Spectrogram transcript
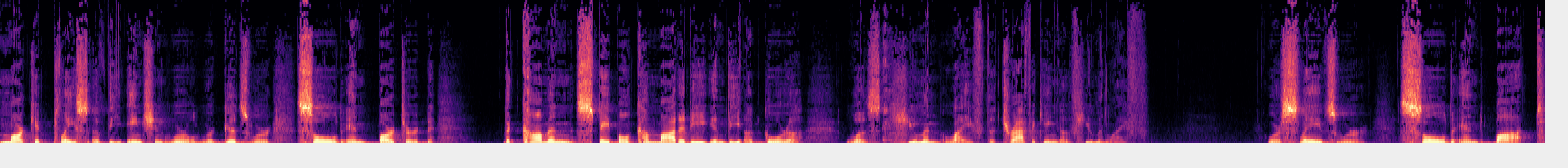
marketplace of the ancient world where goods were sold and bartered, the common staple commodity in the agora was human life, the trafficking of human life, where slaves were sold and bought,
